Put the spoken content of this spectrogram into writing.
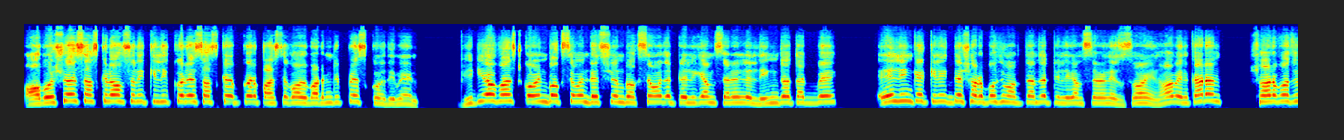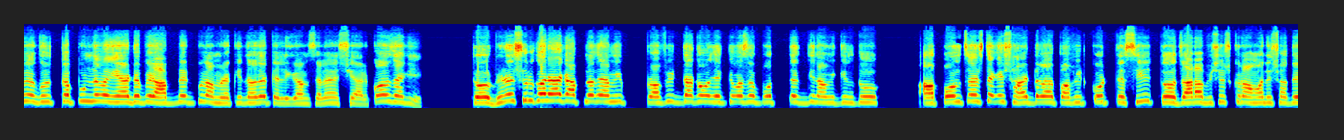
অবশ্যই সাবস্ক্রাইব অপশনে ক্লিক করে সাবস্ক্রাইব করে পাশে কল বাটনটি প্রেস করে দিবেন। ভিডিও ফার্স্ট কমেন্ট বক্স এবং ডেসক্রিপশন বক্সে আমাদের টেলিগ্রাম চ্যানেলের লিঙ্ক দেওয়া থাকবে। এই লিঙ্কে ক্লিক দিয়ে সর্বপ্রথম আপনাদের টেলিগ্রাম চ্যানেলে জয়েন হবেন। কারণ সর্বপ্রথমে গুরুত্বপূর্ণ এবং এয়ারটেপের আপডেটগুলো আমরা কিন্তু আমাদের টেলিগ্রাম চ্যানেলে শেয়ার করে থাকি। তো ভিডিও শুরু করার আগে আপনাদের আমি প্রফিট দেখাবো। দেখতে পাচ্ছেন প্রত্যেক দিন আমি কিন্তু পঞ্চাশ থেকে ষাট ডলার প্রফিট করতেছি। তো যারা বিশেষ করে আমাদের সাথে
